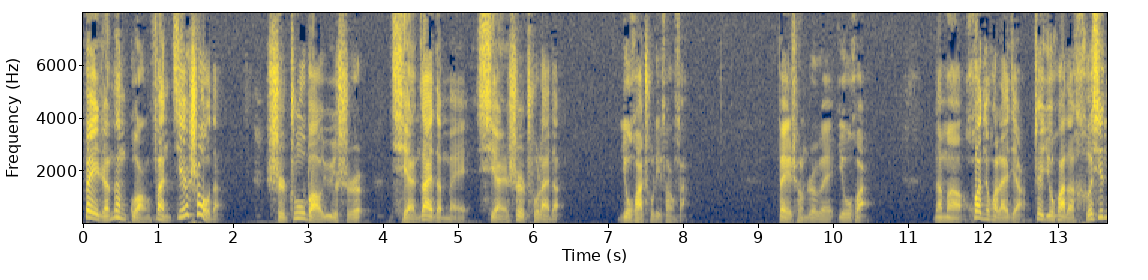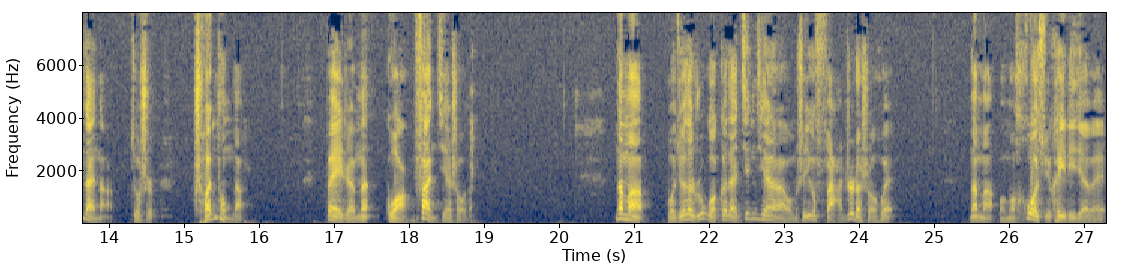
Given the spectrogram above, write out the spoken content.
被人们广泛接受的，使珠宝玉石潜在的美显示出来的优化处理方法，被称之为优化。那么换句话来讲，这句话的核心在哪儿？就是传统的，被人们广泛接受的。那么，我觉得如果搁在今天啊，我们是一个法治的社会，那么我们或许可以理解为，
